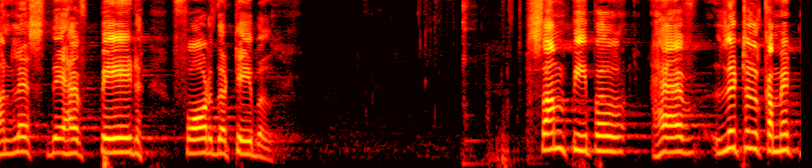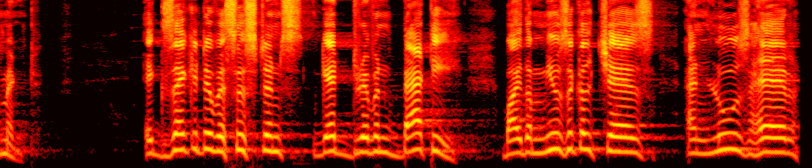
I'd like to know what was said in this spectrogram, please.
unless they have paid for the table. Some people have little commitment. Executive assistants get driven batty by the musical chairs and lose hair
